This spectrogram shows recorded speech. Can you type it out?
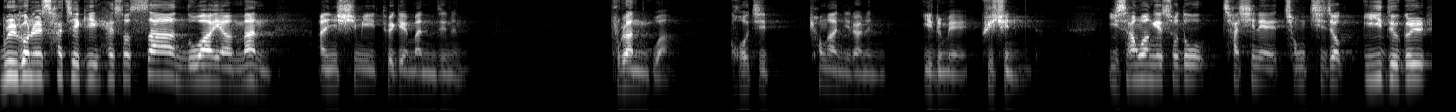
물건을 사재기 해서 쌓아 놓아야만 안심이 되게 만드는 불안과 거짓 평안이라는 이름의 귀신입니다. 이 상황에서도 자신의 정치적 이득을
